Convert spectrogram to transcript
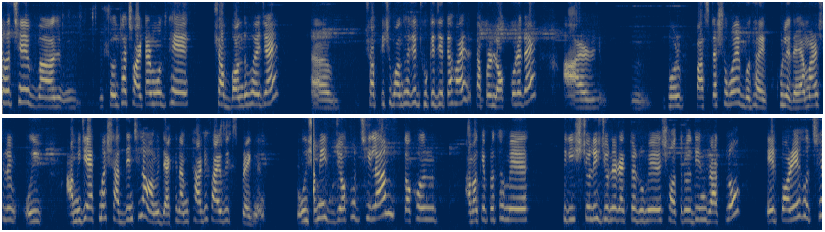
সেটা হচ্ছে সন্ধ্যা ছয়টার মধ্যে সব বন্ধ হয়ে যায়। সব কিছু বন্ধ হয়ে যায়, ঢুকে যেতে হয়, তারপর লক করে দেয় আর ভোর পাঁচটার সময় বোধহয় খুলে দেয়। আমার আসলে ওই, আমি যে এক মাস সাত দিন ছিলাম, আমি দেখেন, আমি থার্টি ফাইভ উইক্স প্রেগনেন্ট ওই আমি যখন ছিলাম, তখন আমাকে প্রথমে তিরিশ চল্লিশ জনের একটা রুমে সতেরো দিন রাখল। এরপরে হচ্ছে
